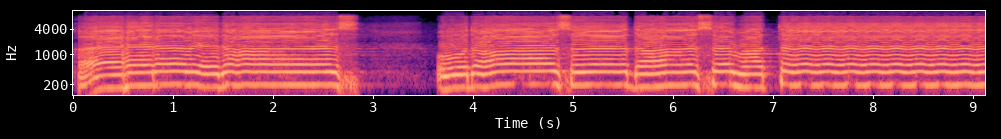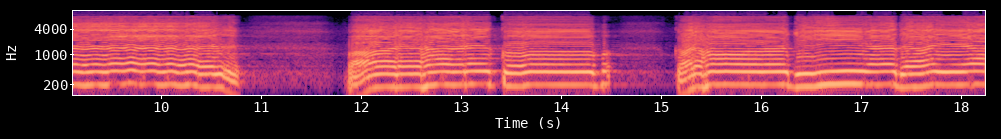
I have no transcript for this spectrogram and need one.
ਕਹਿ ਰਵਿਦਾਸ ਉਦਾਸ ਦਾਸ ਮਤ। ਜੀ ਅਦਇਆ।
